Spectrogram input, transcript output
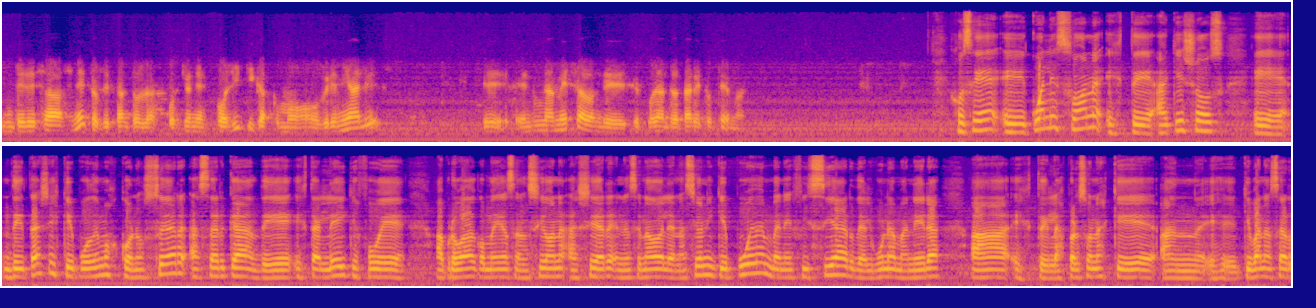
interesadas en esto, que tanto las cuestiones políticas como gremiales, eh, en una mesa donde se puedan tratar estos temas. José, eh, ¿cuáles son este, aquellos eh, detalles que podemos conocer acerca de esta ley que fue aprobada con media sanción ayer en el Senado de la Nación y que pueden beneficiar de alguna manera a este, las personas que, han, eh, que van a ser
